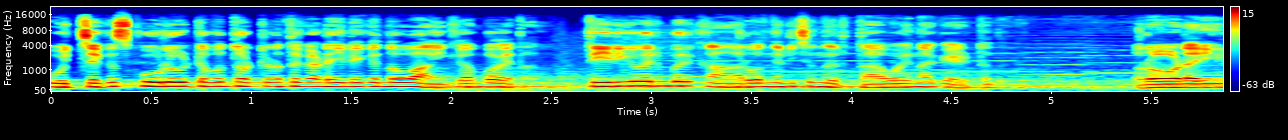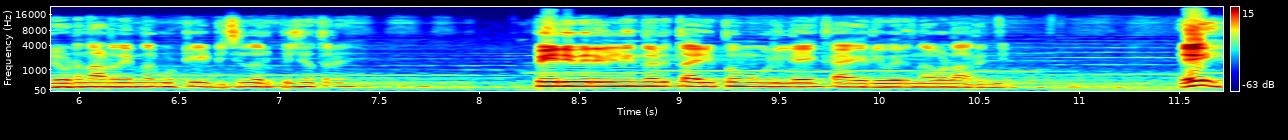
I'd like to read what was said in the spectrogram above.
ഉച്ചയ്ക്ക് സ്കൂൾ വിട്ടപ്പോൾ തൊട്ടടുത്ത കടയിലേക്ക് എന്തോ വാങ്ങിക്കാൻ പോയതാണ് തിരികെ വരുമ്പോൾ ഒരു കാർ വന്നിടിച്ച് നിർത്താവോ എന്നാണ് കേട്ടത്. റോഡരികിലൂടെ നടന്നിരുന്ന കുട്ടി ഇടിച്ചു തെറിപ്പിച്ചത്രേ. പെരുവിരലിൽ നിന്നൊരു തരിപ്പ് മുകളിലേക്ക് കയറി വരുന്നവൾ അറിഞ്ഞു. ഏയ്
